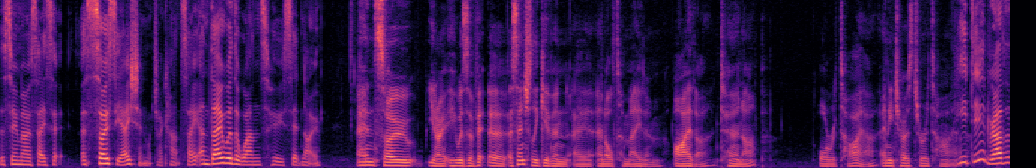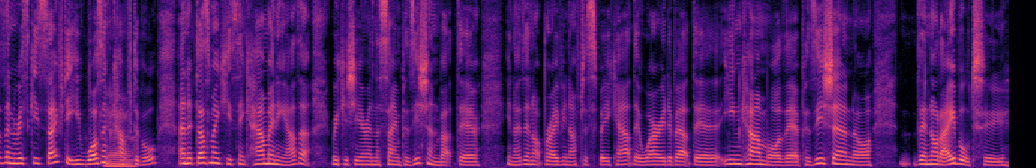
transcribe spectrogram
the Sumo Association, which I can't say, and they were the ones who said no. And so, you know, he was uh, essentially given a, an ultimatum either turn up or retire, and he chose to retire. He did rather than risk his safety. He wasn't Yeah. comfortable, and it does make you think how many other rikishi are in the same position, but they're you know they're not brave enough to speak out. They're worried about their income or their position, or they're not able to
